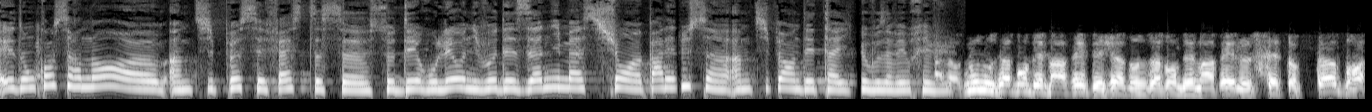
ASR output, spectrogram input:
Et donc concernant euh, un petit peu ces festes se, se, dérouler au niveau des animations, euh, parlez plus un, un, petit peu en détail que vous avez prévu. Alors nous, nous avons démarré déjà, nous avons démarré le 7 octobre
